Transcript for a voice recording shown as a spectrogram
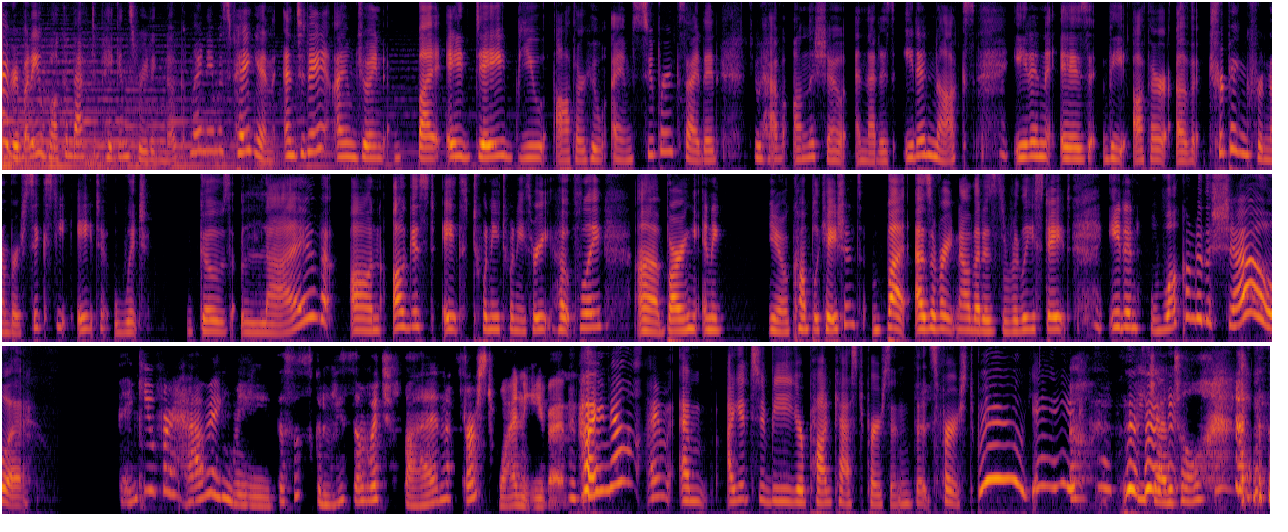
Hi, everybody. Welcome back to Pagan's Reading Nook. My name is Pagan, and today I am joined by a debut author who I am super excited to have on the show, and that is Eden Knox. Eden is the author of Tripping for number 68, which goes live on August 8th, 2023, hopefully, uh, barring any you know complications but as of right now that is the release date eden welcome to the show Thank you for having me. This is going to be so much fun. First one, even. I know. I'm. I'm. I get to be your podcast person. That's first. Woo! Yay! Oh, be gentle.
